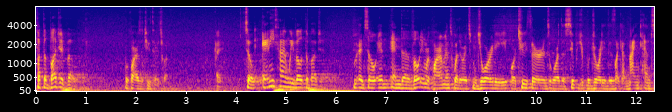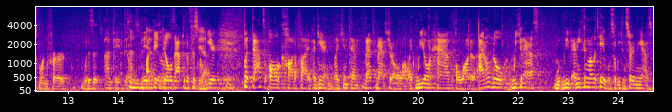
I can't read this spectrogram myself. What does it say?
but the budget vote requires a two-thirds vote. Right. So anytime we vote the budget, and so, and, and the voting requirements, whether it's majority or two-thirds or the super majority, there's like a nine-tenths one for, what is it? Unpaid bills. Unpaid bills after the fiscal Yeah. year. But that's all codified, again, like, in- and that's mass general law. Like, we don't have a lot of, I don't know, we can ask, we'll leave anything on the table, so we can certainly ask.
